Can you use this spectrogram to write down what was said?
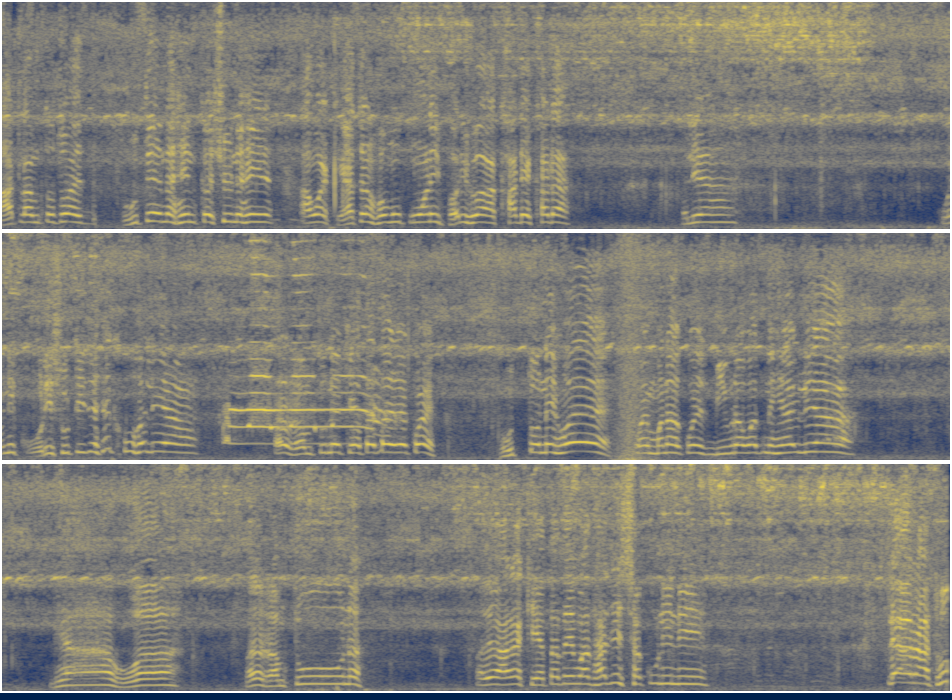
આટલામાં તો ભૂતે નહીં કશું નહીં. આવા ઠેચણ હોમું પોણી ફર્યું હોય, આ ખાડે ખાડા. અલ્યા કોની ઘોડી છૂટી જશે ખું અલ્યા? રમતું ને કહેતા હતા એ કોઈ. ભૂત તો નહીં હોય. કોઈ મને કોઈ બીવરાવાત નહીં આવ્યું લ્યા. લ્યા, હોવા. અરે રમતું ને. અરે આને કહેતા તો એ વાત હાજી શકુની ની લે આ રાથુ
